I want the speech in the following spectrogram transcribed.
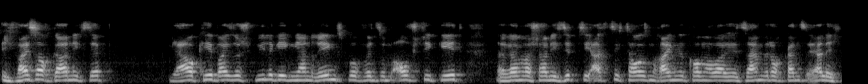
ich weiß auch gar nicht, Sepp, ja, okay, bei so Spiele gegen Jan Regensburg, wenn es um Aufstieg geht, da wären wahrscheinlich 70, 80.000 reingekommen, aber jetzt seien wir doch ganz ehrlich.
